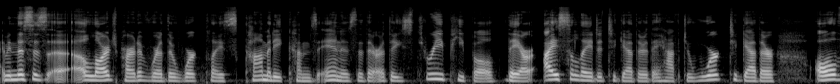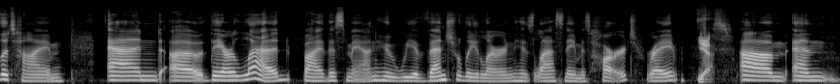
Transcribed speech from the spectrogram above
I mean, this is a, a large part of where the workplace comedy comes in is that there are these three people. They are isolated together. They have to work together all the time. And uh, they are led by this man who we eventually learn his last name is Hart, right? Yes. Um, and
